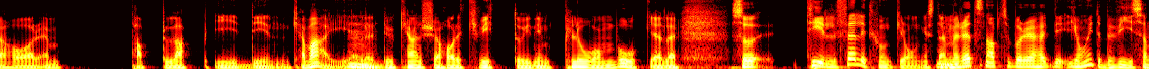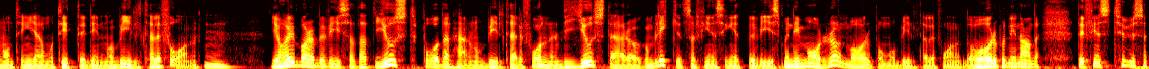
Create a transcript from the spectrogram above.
har en papplapp i din kavaj. Mm. Eller du kanske har ett kvitto i din plånbok. Eller... Så tillfälligt sjunker ångesten, Mm. men rätt snabbt så börjar jag... Jag har inte bevisat någonting genom att titta i din mobiltelefon. Mm. Jag har ju bara bevisat att just på den här mobiltelefonen, vid just det här ögonblicket så finns inget bevis. Men imorgon, vad har du på mobiltelefonen då? Vad har du på din andra? Det finns tusen.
